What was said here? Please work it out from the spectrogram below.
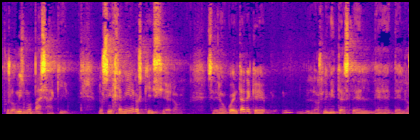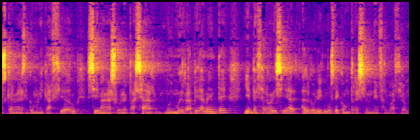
Pues lo mismo pasa aquí. Los ingenieros que hicieron se dieron cuenta de que los límites de, los canales de comunicación se iban a sobrepasar muy, muy rápidamente y empezaron a diseñar algoritmos de compresión de información.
